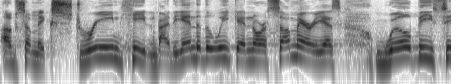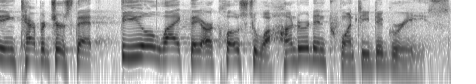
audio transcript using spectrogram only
of some extreme heat. And by the end of the weekend, north some areas will be seeing temperatures that feel like they are close to 120 degrees.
